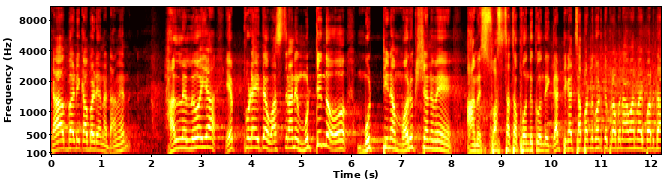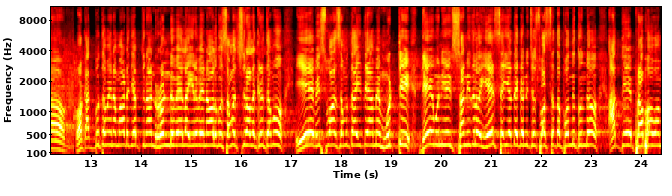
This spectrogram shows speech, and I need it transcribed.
కబడ్డీ కబడ్డీ అన్నట్టు. ఆమె హల్లెలోయ. ఎప్పుడైతే వస్త్రాన్ని ముట్టిందో ముట్టిన మరుక్షణమే ఆమె స్వస్థత పొందుకుంది. గట్టిగా చప్పట్లు కొడితే ప్రభునామాన్ని వైపడదాం ఒక అద్భుతమైన మాట చెప్తున్నాను. రెండు వేల ఇరవై నాలుగు సంవత్సరాల క్రితము ఏ విశ్వాసంతో అయితే ఆమె ముట్టి దేవుని సన్నిధిలో ఏ సయ్య దగ్గర నుంచి స్వస్థత పొందుకుందో అదే ప్రభావం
